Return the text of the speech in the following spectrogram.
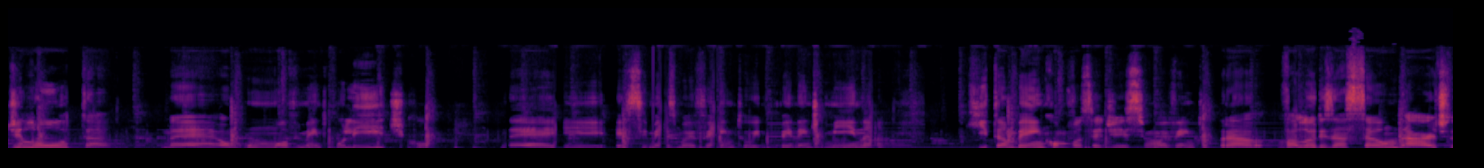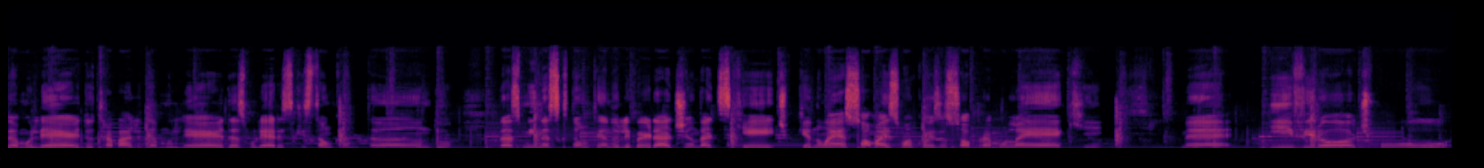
de luta, né? Um, um movimento político, né? E esse mesmo evento, Independente Mina, que também, como você disse, um evento para valorização da arte da mulher, do trabalho da mulher, das mulheres que estão cantando, das minas que estão tendo liberdade de andar de skate, porque não é só mais uma coisa só para moleque, né? E virou tipo,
